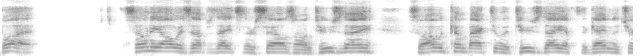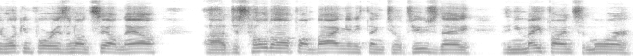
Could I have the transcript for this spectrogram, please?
but Sony always updates their sales on Tuesday. So I would come back to a Tuesday if the game that you're looking for isn't on sale now. Uh, just hold off on buying anything till Tuesday, and you may find some more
